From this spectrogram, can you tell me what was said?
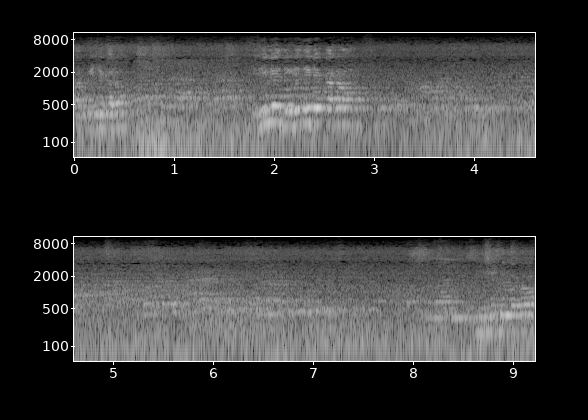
और पीछे करो। इसीलिए धीरे धीरे कर। सीने से लगाओ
